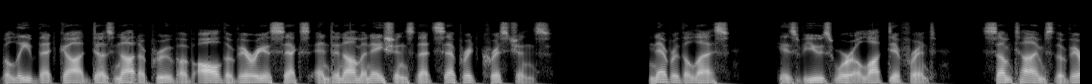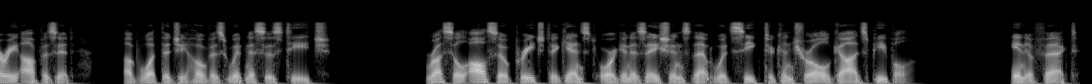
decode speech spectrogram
believe that God does not approve of all the various sects and denominations that separate Christians. Nevertheless, his views were a lot different, sometimes the very opposite, of what the Jehovah's Witnesses teach. Russell also preached against organizations that would seek to control God's people. In effect,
